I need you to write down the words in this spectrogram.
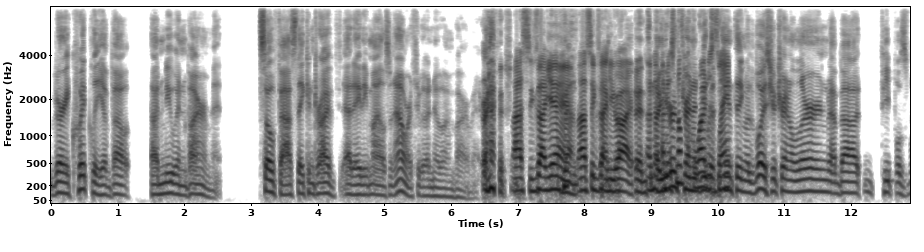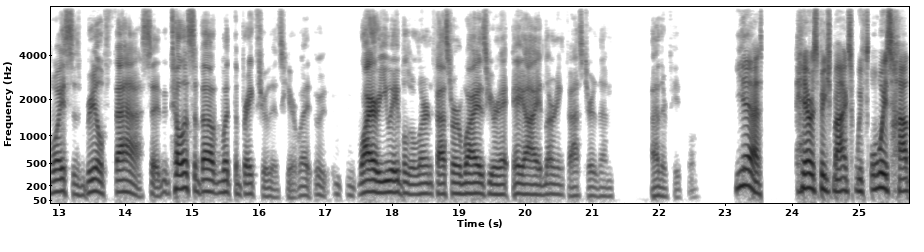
very quickly about a new environment so fast they can drive at 80 miles an hour through a new environment. Right? That's exactly yeah, that's exactly right. and, and, so and you're trying to do the same thing with voice. You're trying to learn about people's voices real fast. Uh, tell us about what the breakthrough is here. Why, why are you able to learn faster, or why is your AI learning faster than other people? Yes here at Speechmatics, we've always had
